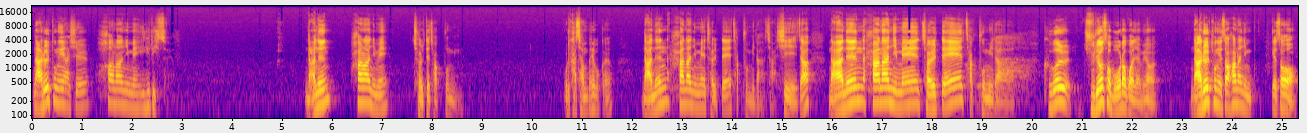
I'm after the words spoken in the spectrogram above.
나를 통해 하실 하나님의 일이 있어요. 나는 하나님의 절대 작품이에요. 우리 같이 한번 해볼까요? 나는 하나님의 절대 작품이다. 자, 시작. 나는 하나님의 절대 작품이다. 그걸 줄여서 뭐라고 하냐면 나를 통해서 하나님께서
